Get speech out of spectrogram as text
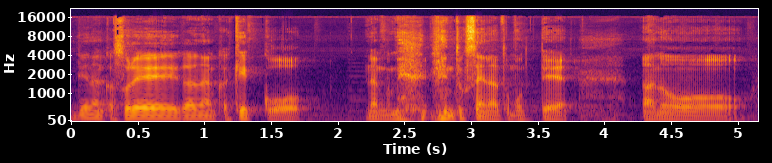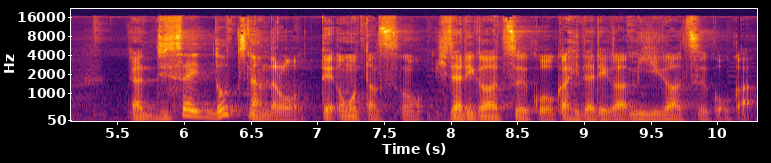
でなんかそれがなんか結構なんかめ 面倒くさいなと思ってあのいや実際どっちなんだろうって思ったんです。その左側通行か左側右側通行か。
